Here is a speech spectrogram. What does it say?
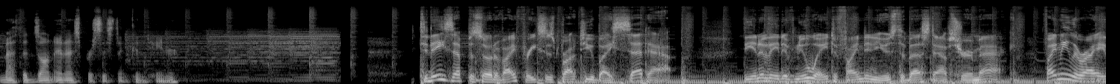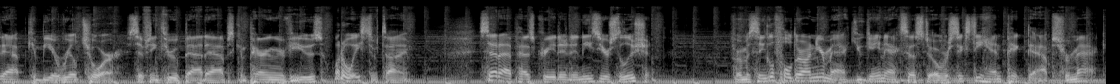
methods on NS persistent container. Today's episode of iPhreaks is brought to you by Setapp, the innovative new way to find and use the best apps for your Mac. Finding the right app can be a real chore. Sifting through bad apps, comparing reviews, what a waste of time. Setapp has created an easier solution. From a single folder on your Mac, you gain access to over 60 hand-picked apps for Mac.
